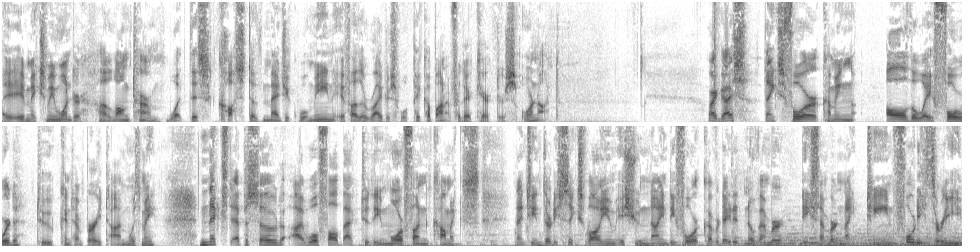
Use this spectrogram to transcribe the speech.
it makes me wonder, uh, long term, what this cost of magic will mean if other writers will pick up on it for their characters or not. All right, guys, thanks for coming all the way forward to contemporary time with me. Next episode, I will fall back to the More Fun Comics 1936 volume, issue 94, cover dated November, December 1943,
